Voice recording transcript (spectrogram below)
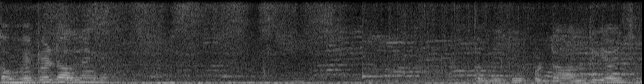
तवे पे डालेंगे तवे के ऊपर डाल दिया इसे।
